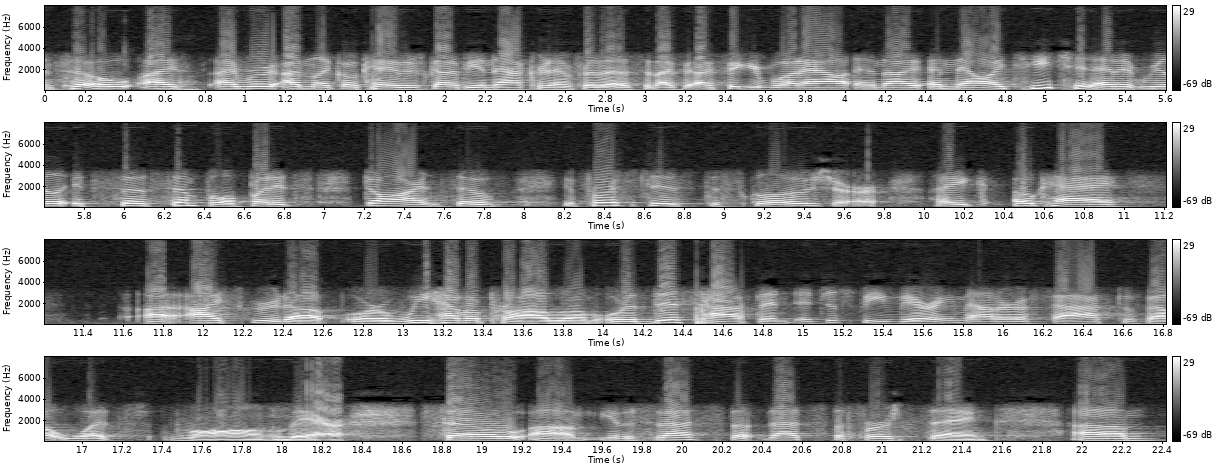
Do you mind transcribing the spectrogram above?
And so I, I wrote, I'm like, okay, there's got to be an acronym for this, and I, I figured one out, and I, and now I teach it, and it really, it's so simple, but it's darn. So the first is disclosure, like, okay, I screwed up, or we have a problem, or this happened, and just be very matter of fact about what's wrong there. So, um, you know, so that's the that's the first thing. Um,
